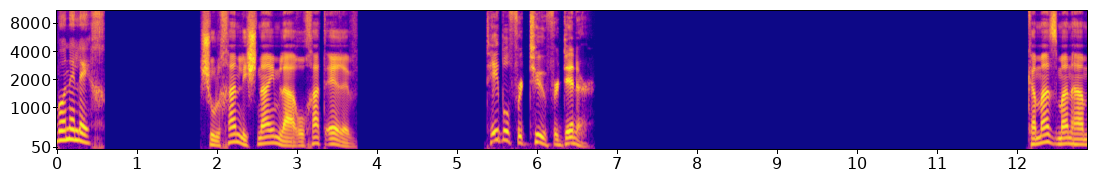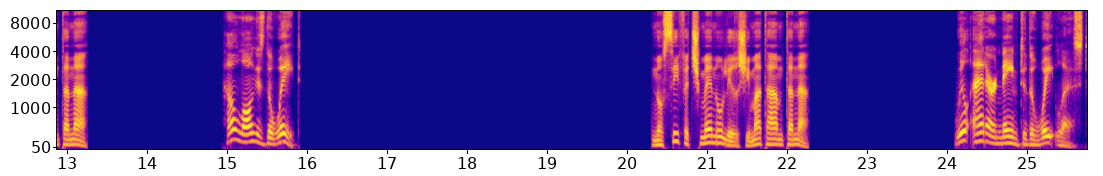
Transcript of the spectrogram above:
בוא נלך. שולחן לשניים לארוחת ערב. Table for two for dinner. כמה זמן ההמתנה? How long is the wait? נוסיף את שמנו לרשימת ההמתנה. We'll add our name to the wait list.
